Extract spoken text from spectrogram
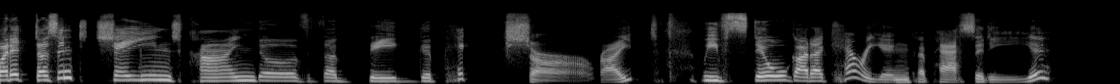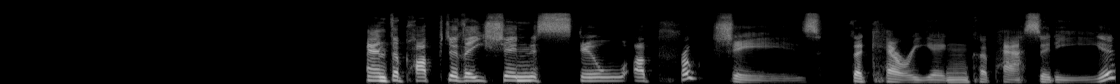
but it doesn't change kind of the big picture, right? We've still got a carrying capacity. And the population still approaches the carrying capacity.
